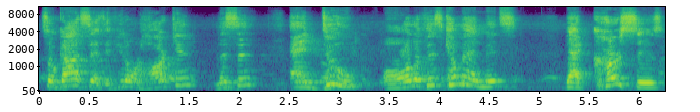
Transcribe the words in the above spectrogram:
So God says if you don't hearken, listen, and do all of his commandments, that curses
